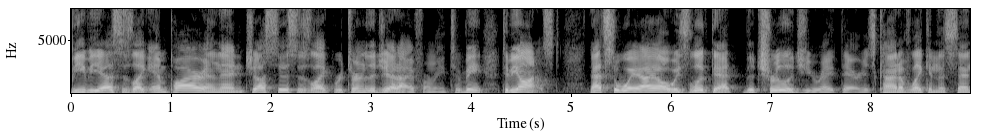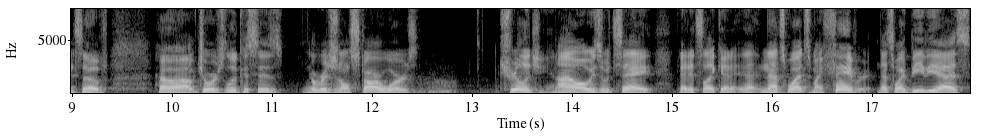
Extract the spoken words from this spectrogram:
BVS is like Empire, and then Justice is like Return of the Jedi for me. To me, to be honest, that's the way I always looked at the trilogy right there. It's kind of like in the sense of uh, George Lucas's original Star Wars trilogy, and I always would say that it's like a, and that's why it's my favorite. That's why BVS,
